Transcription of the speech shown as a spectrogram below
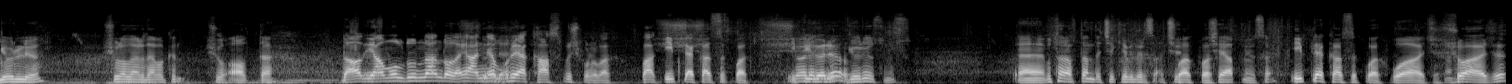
görülüyor. Şuralarda bakın şu altta. Dal yamulduğundan dolayı annem Şöyle. buraya kasmış bunu bak. Bak iple kasık bak. İpi Şöyle görüyor musun? görüyorsunuz. Ee, bu taraftan da çekebiliriz açı Bak, bak. şey yapmıyorsa. İple kasık bak bu ağacı. Şu ağacı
